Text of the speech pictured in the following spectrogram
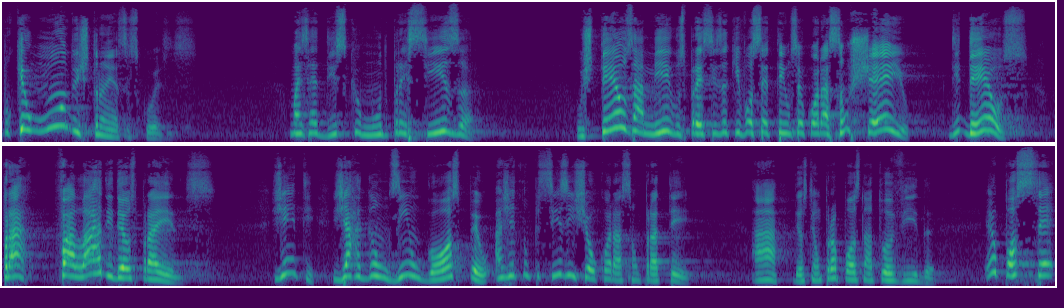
porque o mundo estranha essas coisas. Mas é disso que o mundo precisa. Os teus amigos precisam que você tenha o seu coração cheio de Deus, para falar de Deus para eles. Gente, jargãozinho gospel, a gente não precisa encher o coração para ter. Ah, Deus tem um propósito na tua vida. Eu posso ser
